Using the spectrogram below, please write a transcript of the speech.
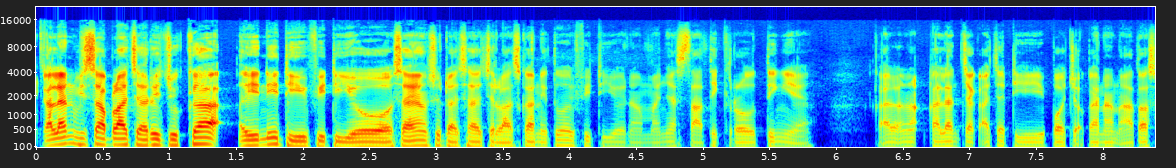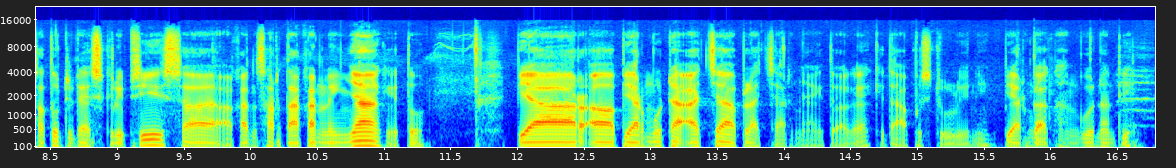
Kalian bisa pelajari juga ini di video saya yang sudah saya jelaskan itu video namanya static routing ya. Kalian kalian cek aja di pojok kanan atas satu di deskripsi saya akan sertakan linknya gitu. Biar uh, biar mudah aja belajarnya itu. Oke kita hapus dulu ini biar nggak ganggu nanti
